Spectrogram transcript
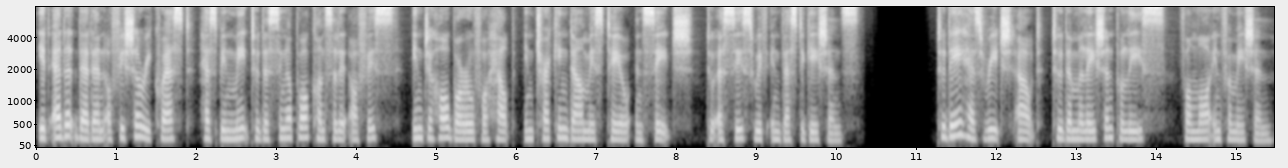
It added that an official request has been made to the Singapore Consulate Office in Johor Bahru for help in tracking down Ms. Teo and Sage to assist with investigations today has reached out to the Malaysian police for more information.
